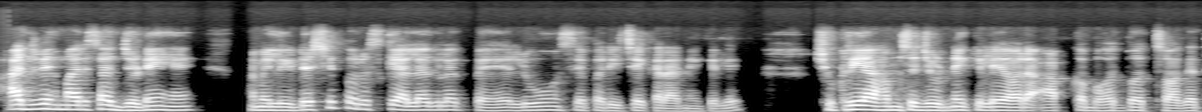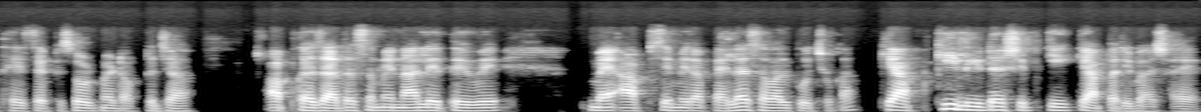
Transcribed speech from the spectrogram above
आज वे हमारे साथ जुड़े हैं हमें लीडरशिप और उसके अलग अलग पहलुओं से परिचय कराने के लिए। शुक्रिया हमसे जुड़ने के लिए और आपका बहुत बहुत स्वागत है इस एपिसोड में डॉक्टर झा आपका ज़्यादा समय ना लेते हुए मैं आपसे मेरा पहला सवाल पूछूँगा, कि आपकी लीडरशिप की क्या परिभाषा है?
